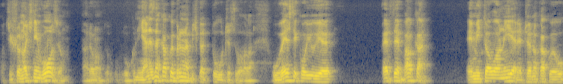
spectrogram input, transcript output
otišao noćnim vozom, naravno, ja ne znam kako je Brnabićka tu učestvovala, u vesti koju je RT Balkan emitovao nije rečeno kako je,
